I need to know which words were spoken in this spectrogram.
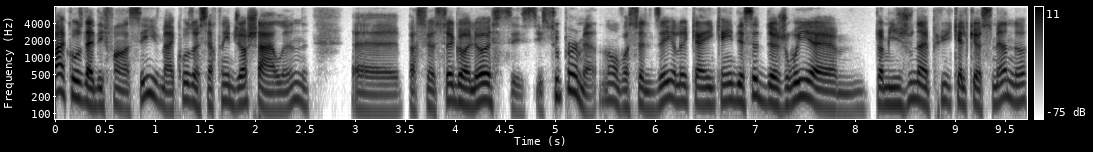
pas à cause de la défensive, mais à cause d'un certain Josh Allen. Euh, parce que ce gars-là, c'est Superman, on va se le dire. Quand, il décide de jouer euh, comme il joue depuis quelques semaines,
